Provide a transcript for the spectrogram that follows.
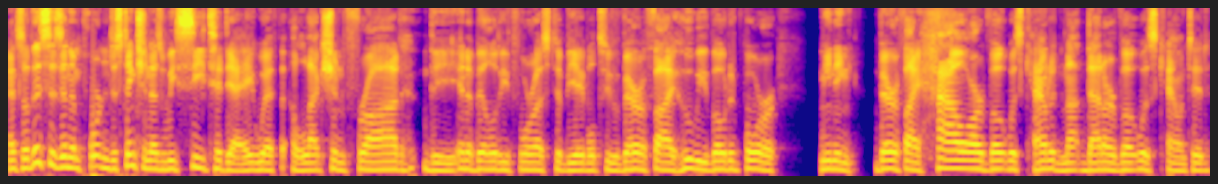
And so this is an important distinction as we see today with election fraud, the inability for us to be able to verify who we voted for, meaning verify how our vote was counted, not that our vote was counted.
